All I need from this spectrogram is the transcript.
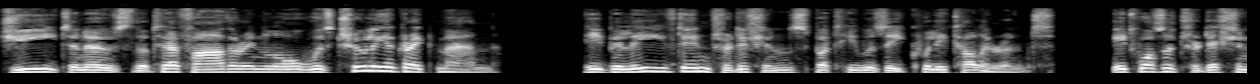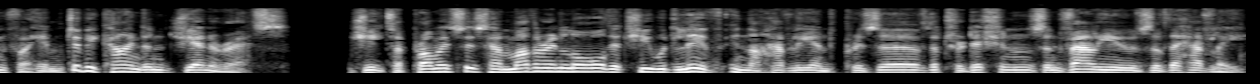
Geeta knows that her father-in-law was truly a great man. He believed in traditions but he was equally tolerant. It was a tradition for him to be kind and generous. Geeta promises her mother-in-law that she would live in the Haveli and preserve the traditions and values of the Haveli.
